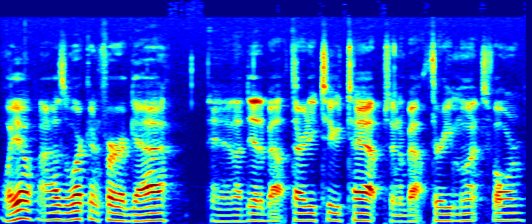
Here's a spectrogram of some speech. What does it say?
well, I was working for a guy, and I did about 32 taps in about three months for him,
